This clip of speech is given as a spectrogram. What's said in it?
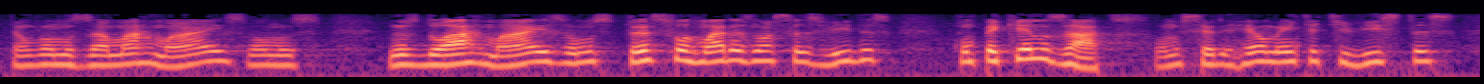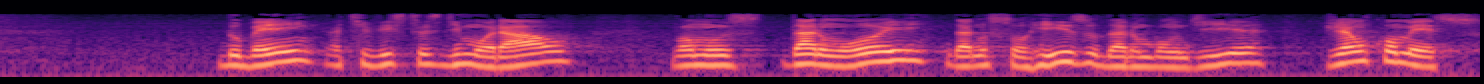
Então vamos amar mais, vamos nos doar mais, vamos transformar as nossas vidas com pequenos atos. Vamos ser realmente ativistas do bem, ativistas de moral. Vamos dar um oi, dar um sorriso, dar um bom dia. Já é um começo.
